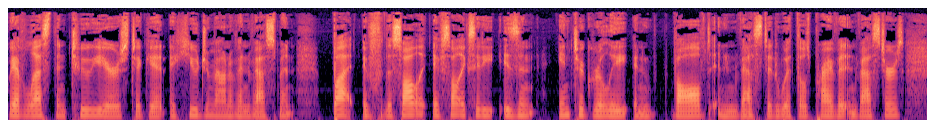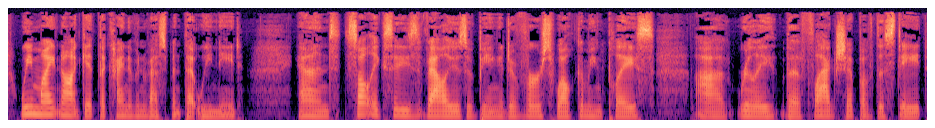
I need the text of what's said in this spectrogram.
We have less than 2 years to get a huge amount of investment. But if the Salt if Salt Lake City isn't integrally involved and invested with those private investors, we might not get the kind of investment that we need. And Salt Lake City's values of being a diverse, welcoming place, uh, really the flagship of the state.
